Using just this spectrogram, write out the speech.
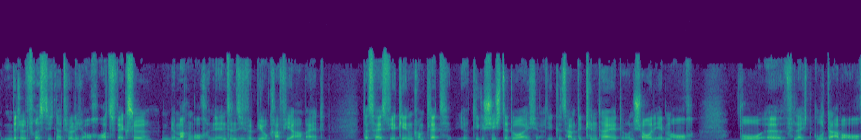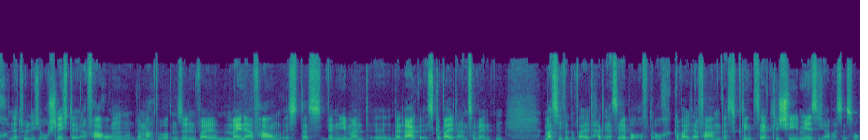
Mittelfristig natürlich auch Ortswechsel. Wir machen auch eine intensive Biografiearbeit. Das heißt, wir gehen komplett die Geschichte durch, die gesamte Kindheit und schauen eben auch, wo äh, vielleicht gute, aber auch natürlich auch schlechte Erfahrungen gemacht worden sind, weil meine Erfahrung ist, dass wenn jemand äh, in der Lage ist, Gewalt anzuwenden, massive Gewalt, hat er selber oft auch Gewalt erfahren. Das klingt sehr klischee-mäßig, aber es ist so.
